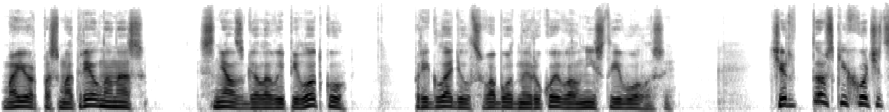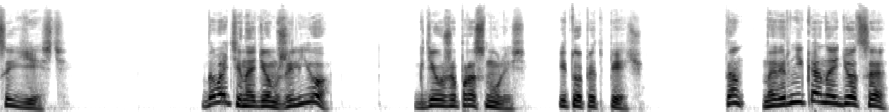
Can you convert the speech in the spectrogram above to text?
Майор посмотрел на нас, снял с головы пилотку, пригладил свободной рукой волнистые волосы. Чертовски хочется есть. Давайте найдем жилье, где уже проснулись и топят печь. Там наверняка найдется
